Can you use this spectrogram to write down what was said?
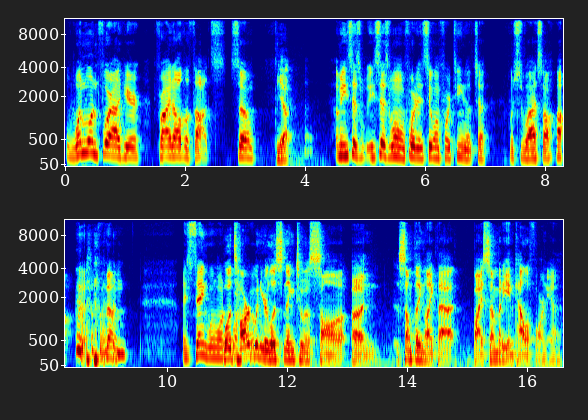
one one four out here. Fried all the thoughts. So Yep. I mean, he says he says one one four. Didn't say one fourteen, which uh, which is what I saw. but um, he's saying one one. Well, it's hard when you're listening to a song, uh, something like that by somebody in California,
